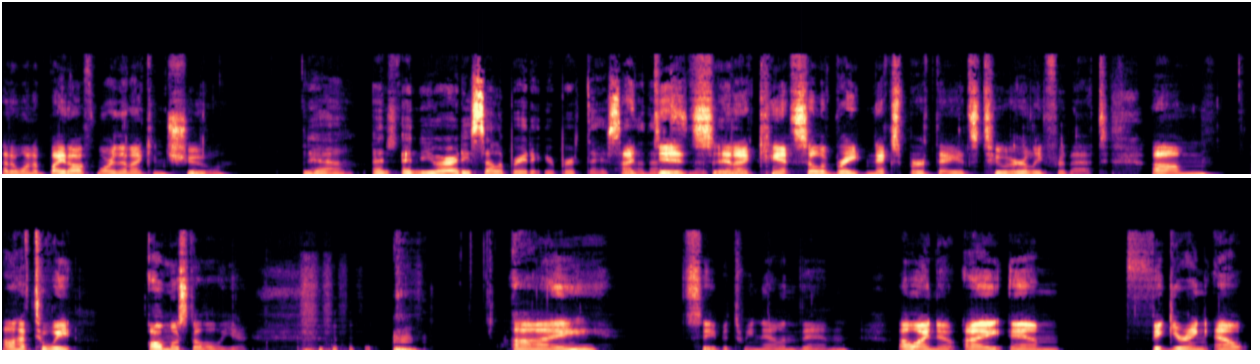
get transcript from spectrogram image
I don't want to bite off more than I can chew. yeah. And and you already celebrated your birthday. So I that's did, no and I can't celebrate next birthday. It's too early for that. Um, I'll have to wait almost a whole year. I see between now and then. Oh, I know. I am figuring out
